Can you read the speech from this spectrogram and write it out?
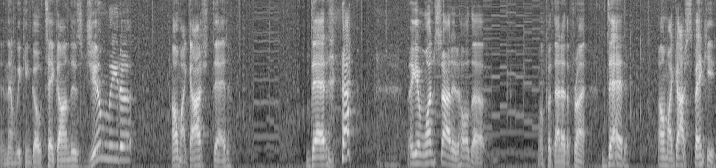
And then we can go take on this gym leader. Oh my gosh, dead. Dead. they get one-shotted. Hold up. Gonna put that at the front. Dead. Oh my gosh, Spanky.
